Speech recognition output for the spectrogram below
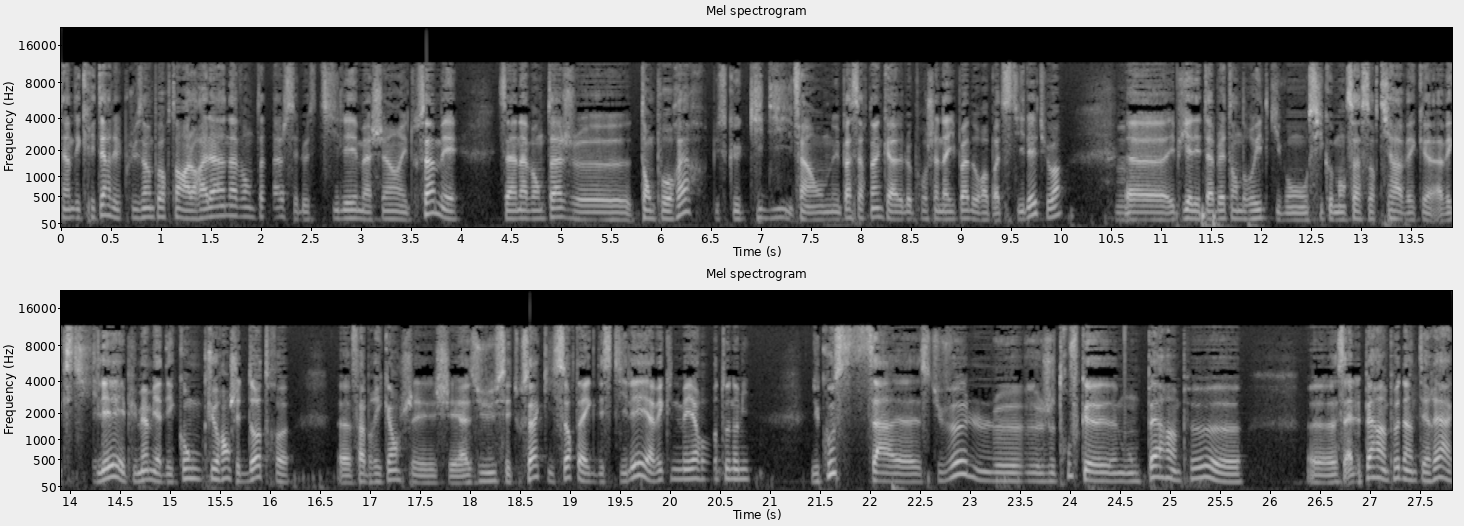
un, des critères les plus importants. Alors, elle a un avantage, c'est le stylet, machin et tout ça, mais c'est un avantage euh, temporaire puisque qui dit, enfin, on n'est pas certain que le prochain iPad aura pas de stylet, tu vois. Euh, et puis il y a des tablettes Android qui vont aussi commencer à sortir avec euh, avec stylet. Et puis même il y a des concurrents chez d'autres fabricants, chez chez Asus et tout ça, qui sortent avec des stylets et avec une meilleure autonomie. Du coup, ça, si tu veux, je trouve que on perd un peu, euh, elle perd un peu d'intérêt à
